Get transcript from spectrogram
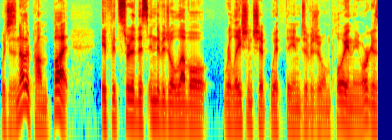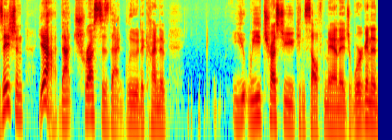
which is another problem. But if it's sort of this individual level relationship with the individual employee and the organization, yeah, that trust is that glue to kind of you, we trust you you can self-manage. We're going to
